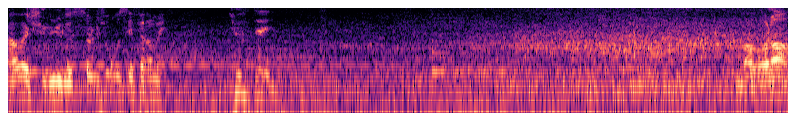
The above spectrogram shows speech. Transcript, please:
Ah ouais, je suis venu le seul jour où c'est fermé. Tuesday. Bah voilà.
